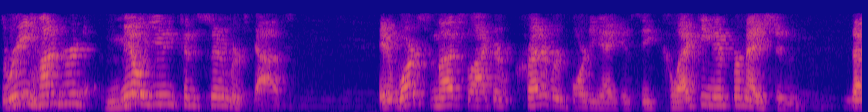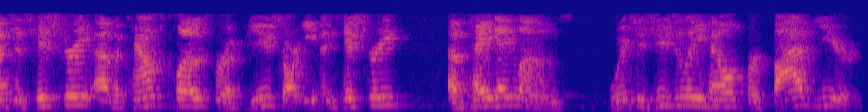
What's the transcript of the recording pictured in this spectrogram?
300 million consumers, guys. It works much like a credit reporting agency collecting information such as history of accounts closed for abuse or even history of payday loans, which is usually held for five years.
